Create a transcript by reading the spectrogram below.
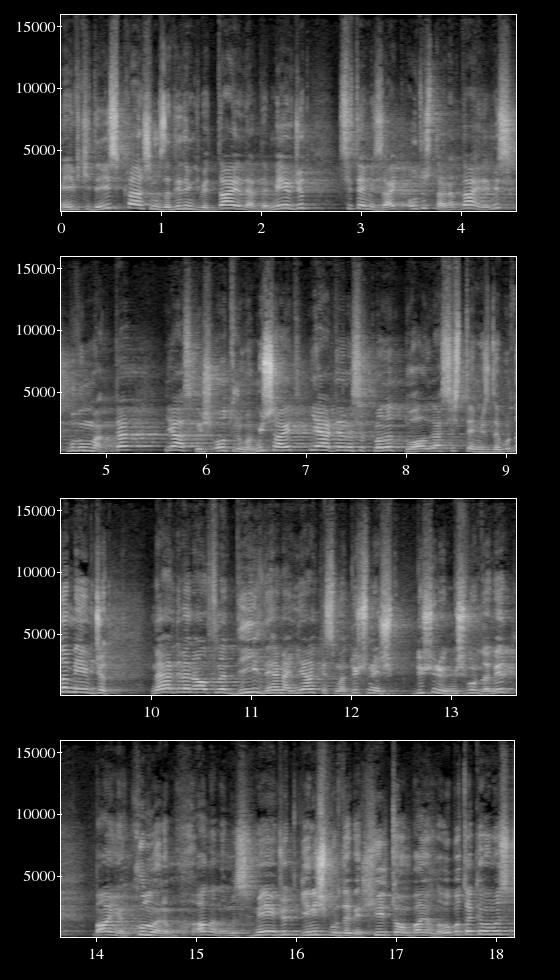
mevkideyiz. Karşımızda dediğim gibi daireler de mevcut. Sitemize ait 30 tane dairemiz bulunmakta. Yaz kış oturuma müsait. Yerden ısıtmalı doğalgaz sistemimiz de burada mevcut. Merdiven altına değil de hemen yan kısma düşünülmüş, düşünülmüş burada bir banyo kullanım alanımız mevcut. Geniş burada bir Hilton banyo lavabo takımımız.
